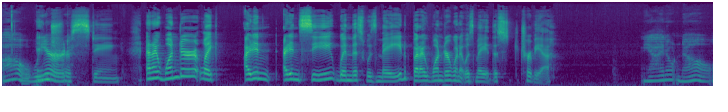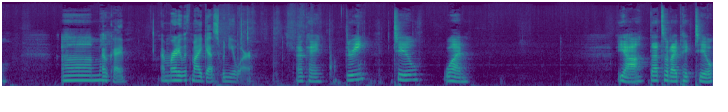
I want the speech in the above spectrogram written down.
Oh, weird. Interesting. And I wonder, like, I didn't, I didn't see when this was made, but I wonder when it was made. This trivia. Yeah, I don't know. Um. Okay, I'm ready with my guess when you are. Okay. Three, two, one. Yeah, that's what I picked too.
